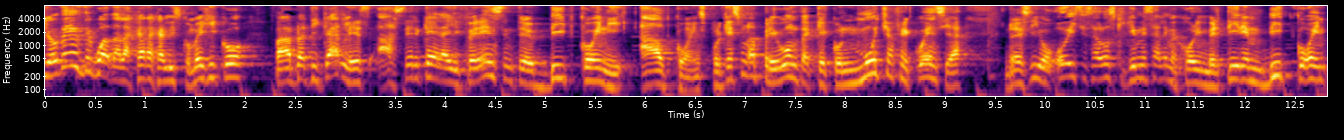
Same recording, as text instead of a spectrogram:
Yo desde Guadalajara, Jalisco, México, para platicarles acerca de la diferencia entre Bitcoin y altcoins, porque es una pregunta que con mucha frecuencia recibo. Oye, Cesarowski, ¿qué me sale mejor? ¿Invertir en Bitcoin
